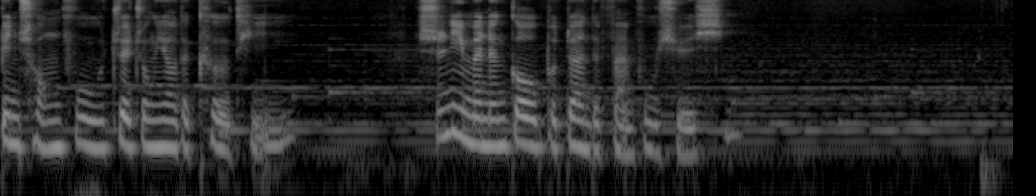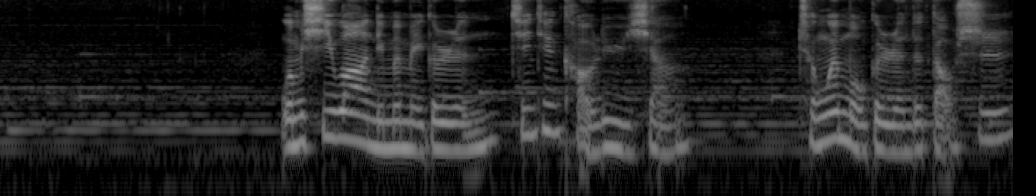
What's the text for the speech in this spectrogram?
并重复最重要的课题，使你们能够不断地反复学习。我们希望你们每个人今天考虑一下，成为某个人的导师。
